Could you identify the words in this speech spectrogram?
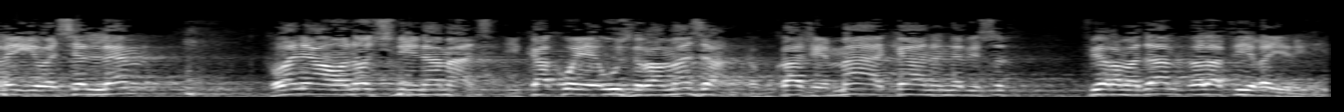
alaihi ve sellem klanjao noćni namaz i kako je uz Ramazan kako kaže ma kana nabi fi Ramadan wala fi gajrihi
